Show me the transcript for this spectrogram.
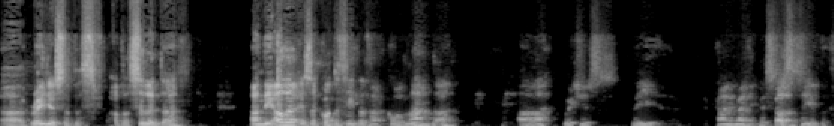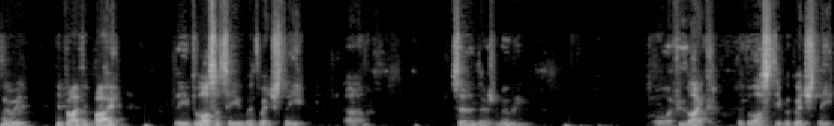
uh, radius of the, of the cylinder, and the other is a quantity that I've called lambda, which is the kinematic viscosity of the fluid divided by the velocity with which the um, cylinder is moving. Or if you like, the velocity with which the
